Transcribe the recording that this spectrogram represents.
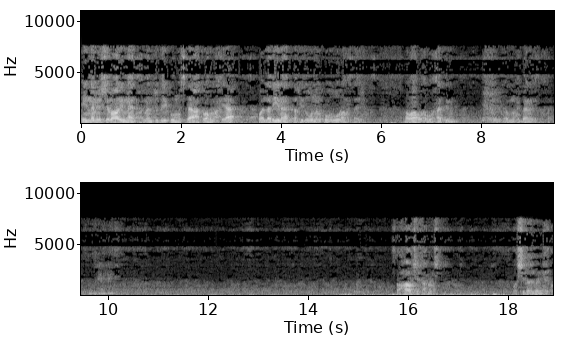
إن من شرار الناس من تدركهم الساعة وهم أحياء والذين يتخذون القبور مساجد. رواه أبو حاتم وابن حبان. صحابه الشيخ أحمد. والشيخ الألباني أيضا.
